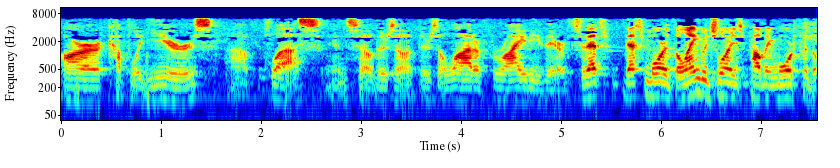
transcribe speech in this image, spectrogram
are a couple of years uh, plus, and so there's a there's a lot of variety there. So that's that's more the language learning is probably more for the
